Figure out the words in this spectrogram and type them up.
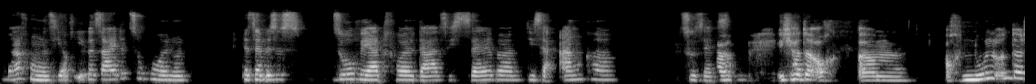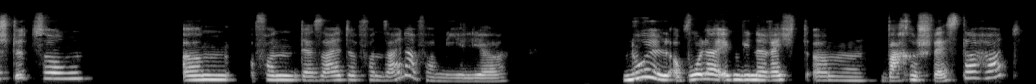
machen und sie auf ihre Seite zu holen. Und deshalb ist es so wertvoll, da sich selber diese Anker zu setzen. Ich hatte auch, ähm, auch null Unterstützung ähm, von der Seite von seiner Familie. Null, obwohl er irgendwie eine recht ähm, wache Schwester hat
